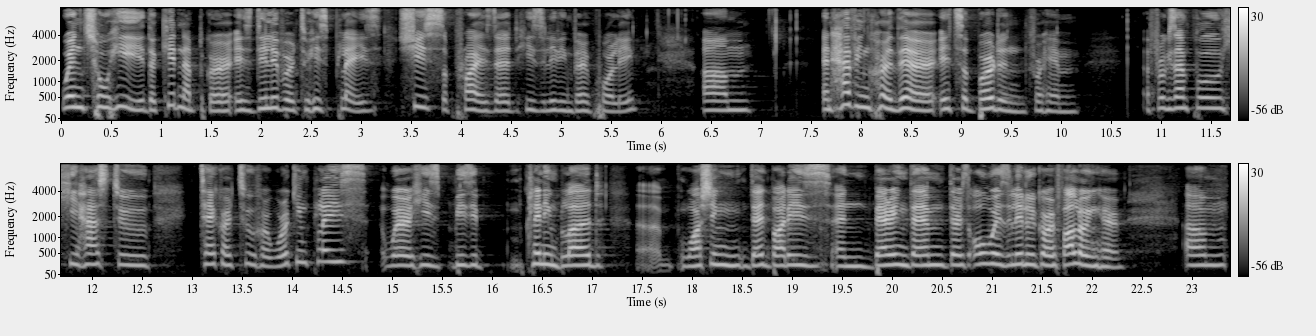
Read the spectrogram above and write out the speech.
When Cho-hee, the kidnapped girl, is delivered to his place, she's surprised that he's living very poorly. Um, and having her there, it's a burden for him. For example, he has to take her to her working place where he's busy cleaning blood, uh, washing dead bodies and burying them. There's always a little girl following her. Um,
